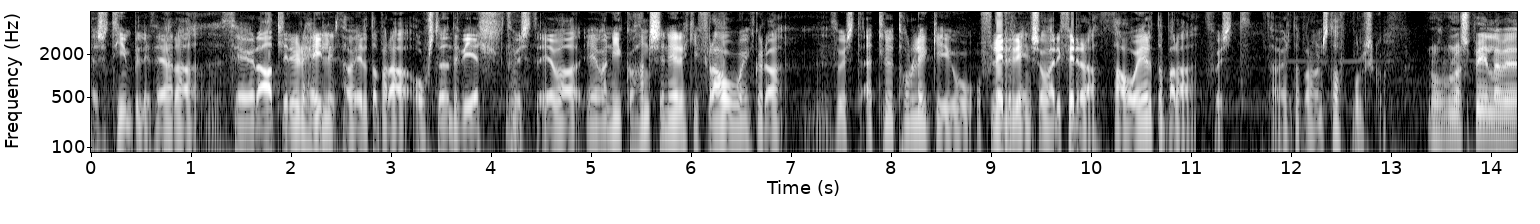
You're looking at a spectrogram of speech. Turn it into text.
þessu tímbili þegar, að, þegar að allir eru heilir þá er þetta bara óstöðandi vel þú veist, ef að, ef að Níko Hansen er ekki frá einhverja, þú veist, 11-12 leiki og, og fleiri eins og var í fyrra þá er þetta bara, þú veist, þá er þetta bara unstoppable sko. Nú erum við búin að spila, við,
